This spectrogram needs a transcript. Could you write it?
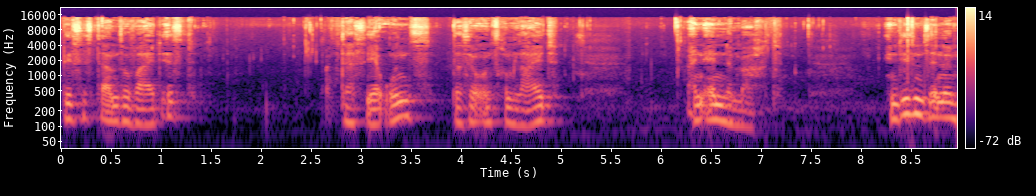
bis es dann soweit ist, dass er uns, dass er unserem Leid ein Ende macht. In diesem Sinne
